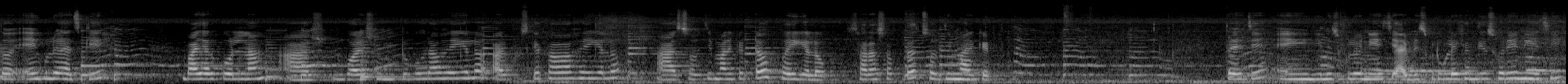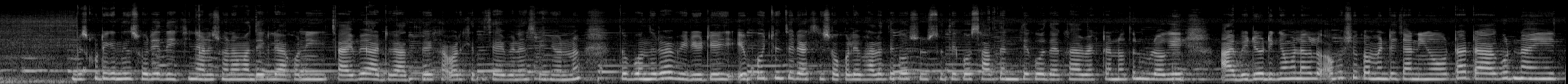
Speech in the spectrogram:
তো এইগুলো আজকে বাজার করলাম। আর বরের সঙ্গে একটু ঘোরা হয়ে গেল, আর ফুচকা খাওয়া হয়ে গেল, আর সবজি মার্কেটটাও হয়ে গেল। সারা সপ্তাহ সবজি মার্কেট। তো এই যে, এই জিনিসগুলো নিয়েছি, আর বিস্কুটগুলো এখান থেকে সরিয়ে নিয়েছি। বিস্কুট এখান থেকে সরিয়ে দিচ্ছি নাহলে সোনামা দেখলে এখনই চাইবে, আর রাত্রে খাবার খেতে চাইবে না সেই জন্য। তো বন্ধুরা, ভিডিওটি এ পর্যন্ত রাখছি। সকলে ভালো থেকো, সুস্থ থেকো, সাবধানে থেকো, দেখা হবে একটা নতুন ব্লগে আর ভিডিওটি কেমন লাগল অবশ্যই কমেন্টে জানিও। Tata good night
